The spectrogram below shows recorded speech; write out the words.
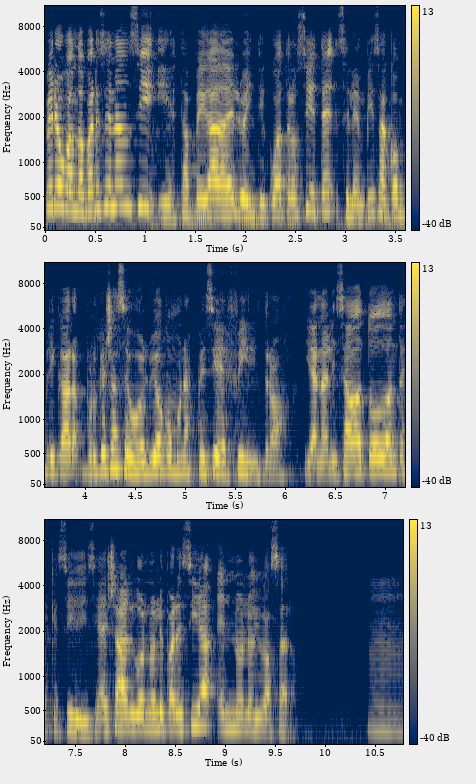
Pero cuando aparece Nancy y está pegada a él 24-7, se le empieza a complicar porque ella se volvió como una especie de filtro y analizaba todo antes que sí. Y si a ella algo no le parecía, él no lo iba a hacer. Mm.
